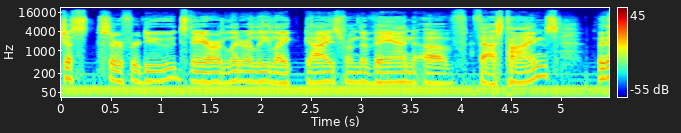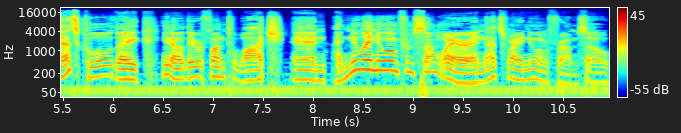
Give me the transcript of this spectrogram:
just surfer dudes. They are literally like guys from the van of Fast Times. But that's cool. Like, you know, they were fun to watch. And I knew I knew him from somewhere, and that's where I knew him from. So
